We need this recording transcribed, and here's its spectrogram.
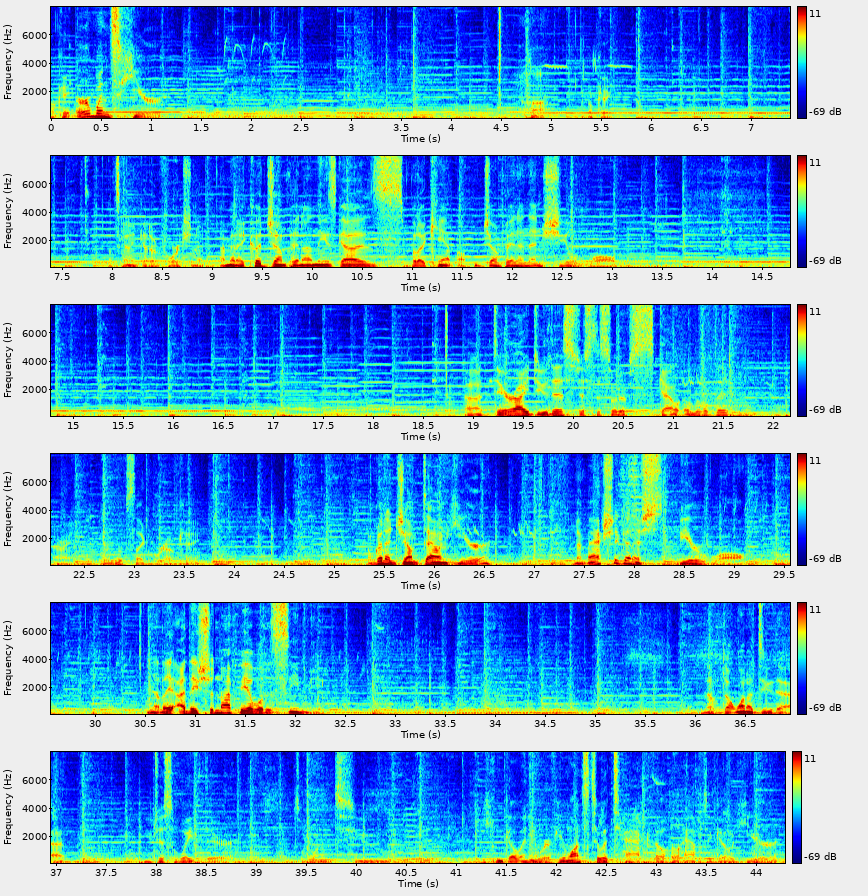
Okay, Erwin's here. Huh. Okay. That's gonna get unfortunate. I mean, I could jump in on these guys, but I can't jump in and then shield wall. Uh, dare I do this just to sort of scout a little bit? Alright, it looks like we're okay. Going to jump down here, and I'm actually going to spear wall. Now, they, they should not be able to see me. No, don't want to do that. You just wait there. It's one, two. He can go anywhere. If he wants to attack, though, he'll have to go here.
